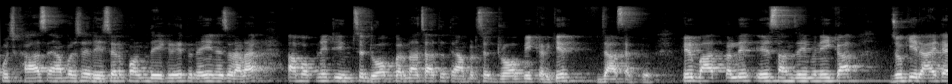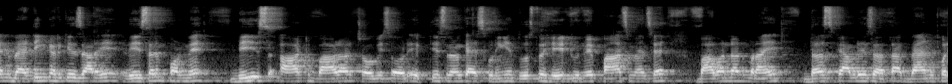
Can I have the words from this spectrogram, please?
कुछ खास यहाँ पर से रिसेंट फॉर्म देख रहे तो नहीं नज़र आ रहा है। आप अपनी टीम से ड्रॉप करना चाहते हो तो यहाँ पर से ड्रॉप भी करके जा सकते हो। फिर बात कर ए संजीवनी का जो कि राइट हैंड बैटिंग करके जा रहे हैं। रिसेंट फॉर्म में 20, 8, 12, 24 और 31 रन का स्कोरिंग है। दोस्तों हेड टू में पाँच मैच है। बावन रन बनाए 10 का एवरेज रहता है। बैन ऊपर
